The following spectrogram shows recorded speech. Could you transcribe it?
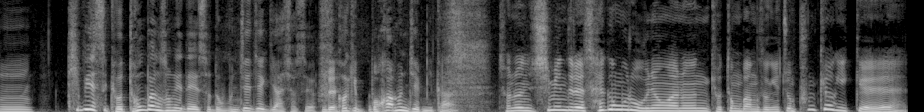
음, TBS 교통방송에 대해서도 문제 제기하셨어요. 네. 거기 뭐가 문제입니까? 저는 시민들의 세금으로 운영하는 교통방송이 좀 품격 있게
